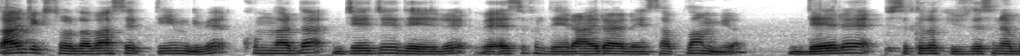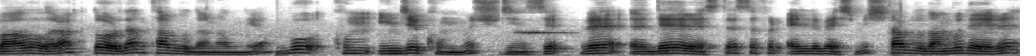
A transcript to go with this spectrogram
Daha önceki soruda bahsettiğim gibi kumlarda CC değeri ve E0 değeri ayrı ayrı hesaplanmıyor. DR sıkılık yüzdesine bağlı olarak doğrudan tablodan alınıyor. Bu kum ince kummuş cinsi ve e, DRS de 0.55'miş. Tablodan bu değeri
